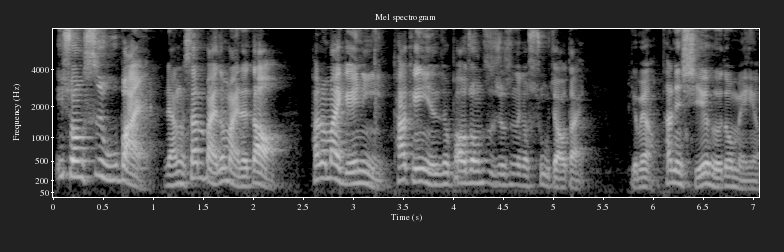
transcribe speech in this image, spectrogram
一双四五百、两三百都买得到，他都卖给你，他给你的这个包装纸就是那个塑胶袋，有没有？他连鞋盒都没有，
